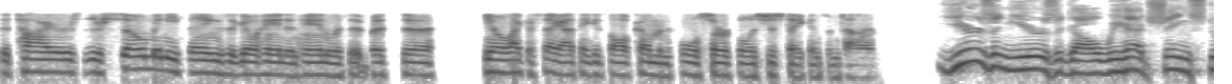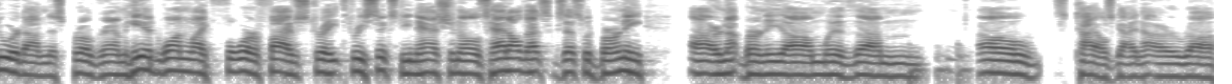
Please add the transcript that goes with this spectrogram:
the tires. There's so many things that go hand in hand with it. But uh, you know, like I say, I think it's all coming full circle. It's just taking some time. Years and years ago, we had Shane Stewart on this program. He had won like four or five straight 360 nationals, had all that success with Bernie uh, or not Bernie, um, with um, oh Kyle's guy or uh,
